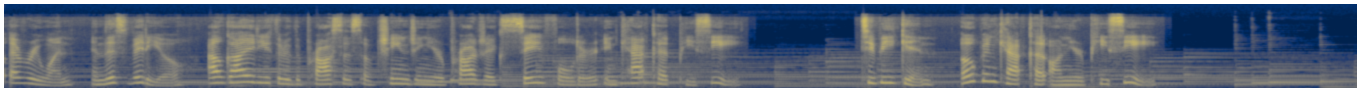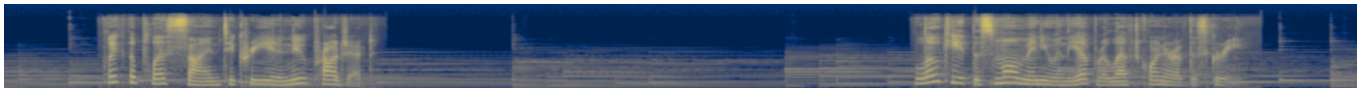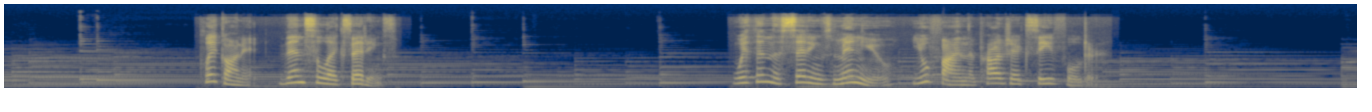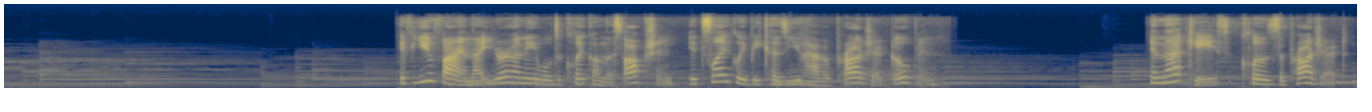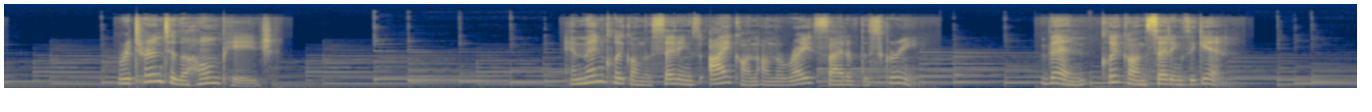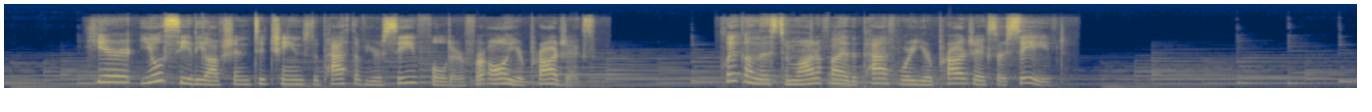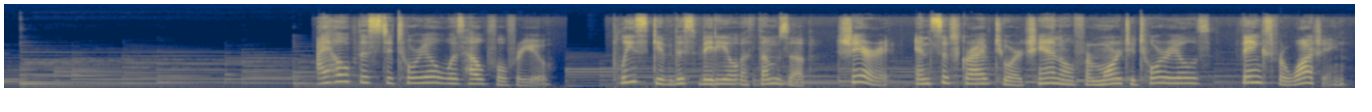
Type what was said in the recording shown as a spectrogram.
Hello everyone, in this video, I'll guide you through the process of changing your project's save folder in CapCut PC. To begin, open CapCut on your PC. Click the plus sign to create a new project. Locate the small menu in the upper left corner of the screen. Click on it, then select Settings. Within the Settings menu, you'll find the Project Save folder. If you find that you're unable to click on this option, it's likely because you have a project open. In that case, close the project. Return to the home page and then click on the settings icon on the right side of the screen. Then click on settings again. Here, you'll see the option to change the path of your save folder for all your projects. Click on this to modify the path where your projects are saved. I hope this tutorial was helpful for you. Please give this video a thumbs up share it, and subscribe to our channel for more tutorials. Thanks for watching.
